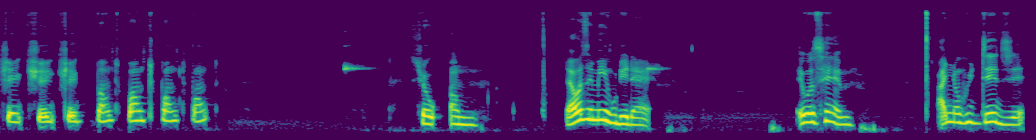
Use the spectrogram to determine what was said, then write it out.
shake, shake, shake, bounce, bounce, bounce, bounce. So, um, that wasn't me who did that. It was him. I know who did it.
